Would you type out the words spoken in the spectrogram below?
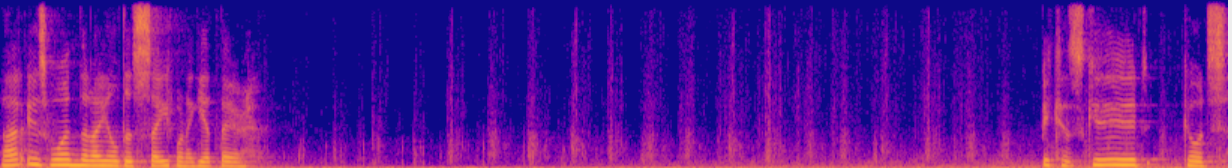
That is one that I'll decide when I get there. Because good gods.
